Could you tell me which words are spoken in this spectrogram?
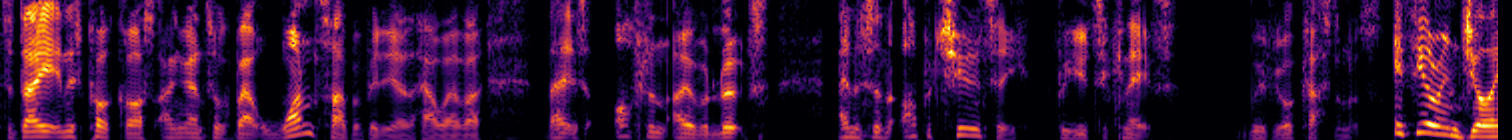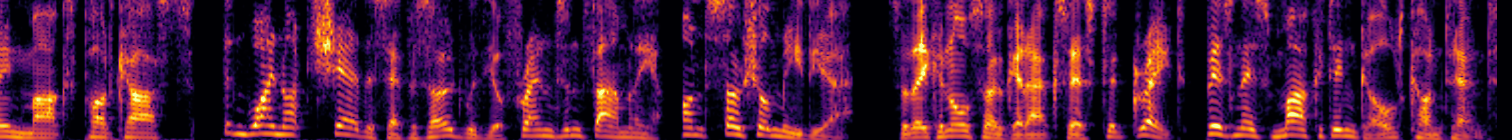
Today, in this podcast, I'm going to talk about one type of video, however, that is often overlooked and it's an opportunity for you to connect with your customers. If you're enjoying Mark's podcasts, then why not share this episode with your friends and family on social media so they can also get access to great business marketing gold content?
